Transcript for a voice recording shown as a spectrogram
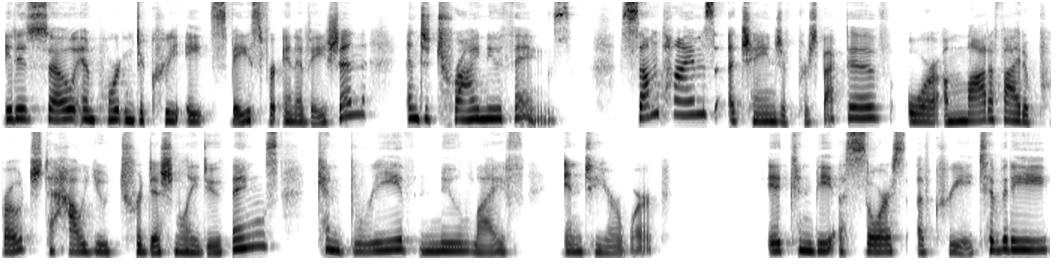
it is so important to create space for innovation and to try new things. Sometimes a change of perspective or a modified approach to how you traditionally do things can breathe new life into your work. It can be a source of creativity,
